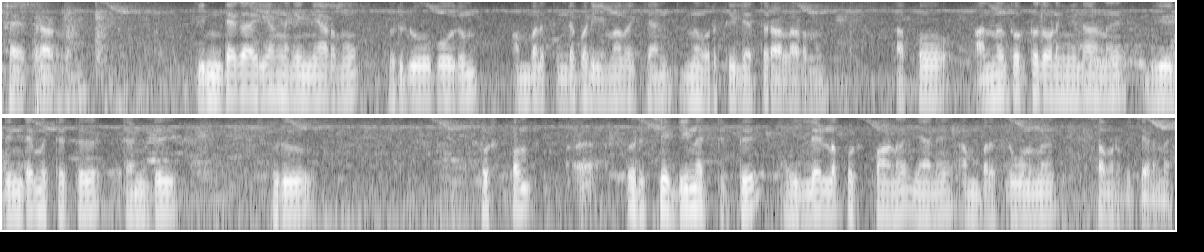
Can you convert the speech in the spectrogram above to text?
ക്ഷേത്രമായിരുന്നു. ഇതിന്റെ കാര്യം അങ്ങനെ നടന്നു. ഒരു രൂപ പോലും അമ്പലത്തിന്റെ പടിയമ വയ്ക്കാൻ നിവൃത്തിയില്ലാത്ത ഒരാളായിരുന്നു. അപ്പോൾ അന്ന് തൊട്ട് തുടങ്ങിയതാണ് വീടിന്റെ മുറ്റത്ത് രണ്ട് ഒരു പുഷ്പം ഒരു ചെടി നട്ടിട്ട് അതിലുള്ള പുഷ്പമാണ് ഞാൻ അമ്പലത്തിൽ കൊണ്ടുവന്ന് സമർപ്പിച്ചിരുന്നത്.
